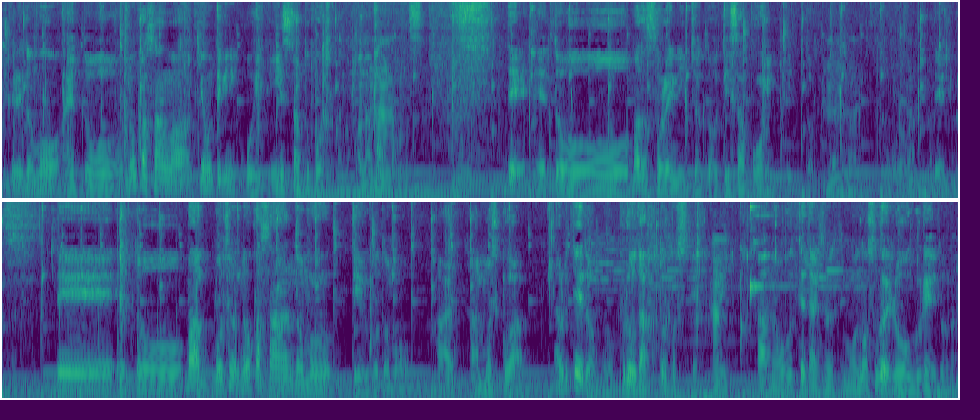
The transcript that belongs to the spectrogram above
た、けれども、えっと農家さんは基本的にコーヒーってインスタントコーヒーしか飲まなかったんです。って、で、えっとまずそれにちょっと disappointed みたいなところがあって、でえっとまあもちろん農家さん飲むっていうこともああもしくはある程度 product としてはいあの売ってたりするんですものすごい low grade な、う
